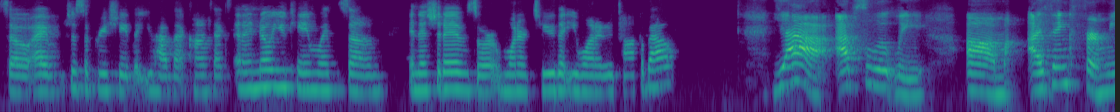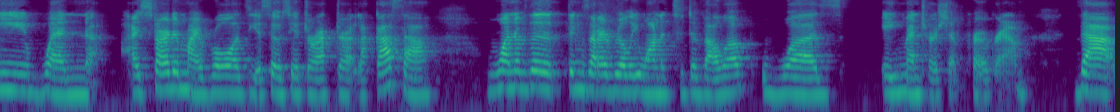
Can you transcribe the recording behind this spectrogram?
So I just appreciate that you have that context. And I know you came with some initiatives or one or two that you wanted to talk about. Yeah, absolutely. Um, I think for me, when I started my role as the associate director at La Casa, one of the things that I really wanted to develop was a mentorship program that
